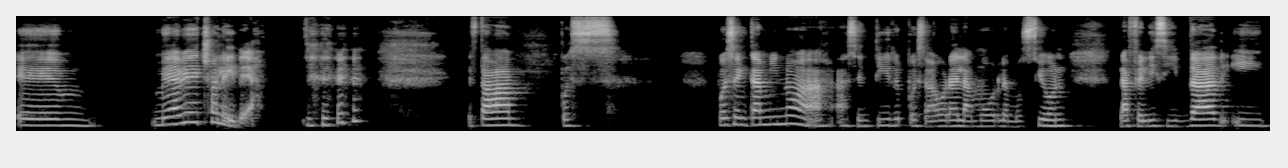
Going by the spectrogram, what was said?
em, me había hecho la idea. Estaba, pues pues, en camino a a sentir, pues, ahora el amor, la emoción, la felicidad y,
